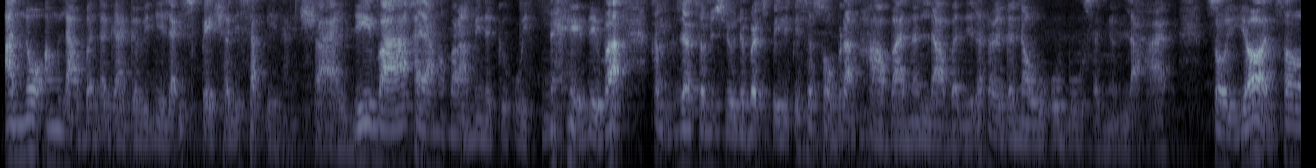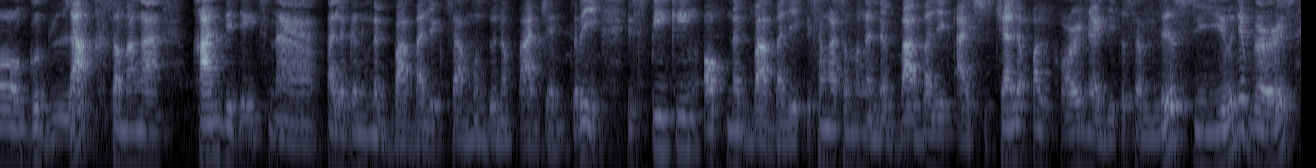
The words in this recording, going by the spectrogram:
ano ang laban na gagawin nila, especially sa financial. Di ba? Kaya nga marami nagkukwit na eh, di ba? Dyan sa Miss Universe Philippines, sa sobrang haba ng laban nila, talaga nauubusan yung lahat. So, yon So, good luck sa mga candidates na talagang nagbabalik sa mundo ng pageantry. Speaking of nagbabalik, isa nga sa mga nagbabalik ay si Chela Corner dito sa Miss Universe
